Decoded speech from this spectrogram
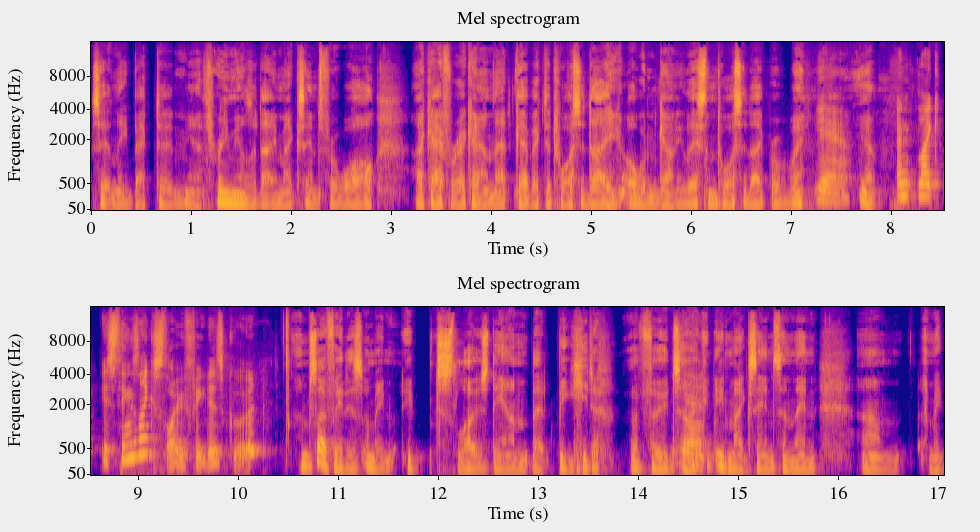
certainly back to, you know, three meals a day makes sense for a while. Okay, for okay on that, go back to twice a day. I wouldn't go any less than twice a day, probably. Yeah. Yeah. And like is things like slow feeders good? Um, slow feeders, I mean, it slows down that big hit of, of food, so Yeah. it, it makes sense. And then, um, I mean,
